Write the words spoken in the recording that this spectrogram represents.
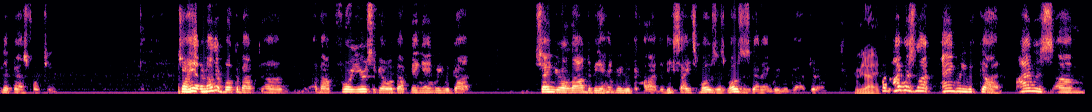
live past 14. So he had another book about uh, about four years ago about being angry with God, saying you're allowed to be angry with God, and he cites Moses. Moses got angry with God, you know. Right. But I was not angry with God. I was um,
